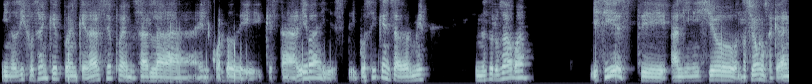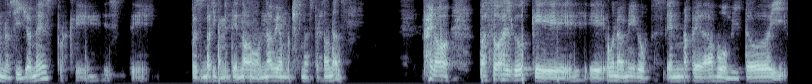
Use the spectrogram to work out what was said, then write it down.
y nos dijo, ¿saben qué? Pueden quedarse, pueden usar la, el cuarto de, que está arriba y, este, pues sí, quédense a dormir. Y nosotros, ah, Y sí, este, al inicio nos íbamos a quedar en los sillones porque, este, pues básicamente no, no había muchas más personas. Pero pasó algo que eh, un amigo pues, en una peda vomitó y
